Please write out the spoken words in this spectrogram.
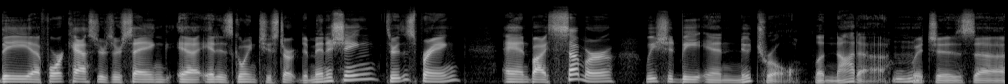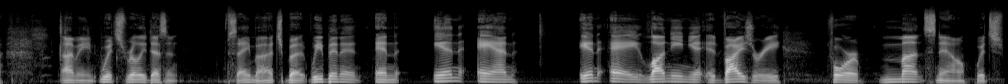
the uh, forecasters are saying uh, it is going to start diminishing through the spring, and by summer we should be in neutral, La Nada, Mm-hmm. which is, uh, I mean, which really doesn't say much, but we've been in an in an in a La Nina advisory for months now, which.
